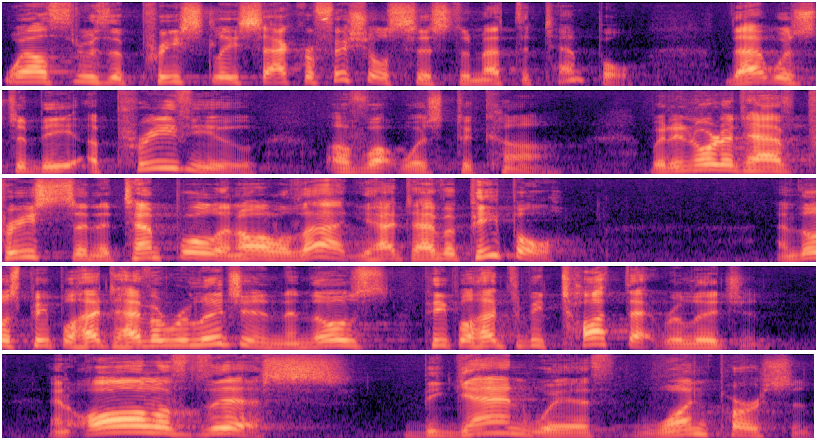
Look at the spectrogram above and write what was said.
Well, through the priestly sacrificial system at the temple. That was to be a preview of what was to come. But in order to have priests and a temple and all of that, you had to have a people. And those people had to have a religion, and those people had to be taught that religion. And all of this began with one person,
